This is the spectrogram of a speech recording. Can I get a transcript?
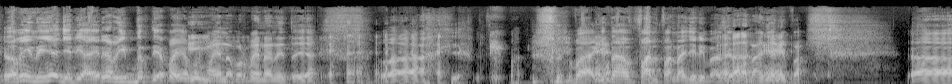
Tapi intinya jadi akhirnya ribet ya Pak ya permainan-permainan itu ya. Wah, ya betul Pak. Pak, kita fun-fun aja nih Pak. Saya mau nanya nih Pak. Eh,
